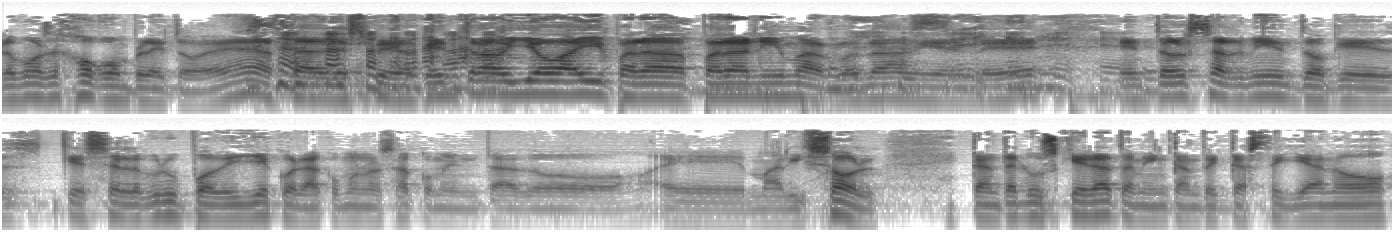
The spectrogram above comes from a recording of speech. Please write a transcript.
Lo hemos dejado completo, ¿eh? Hasta el despego. Que he entrado yo ahí para, para animarlo también, ¿eh? En todo el Sarmiento, que es, que es el grupo de Yécora, como nos ha comentado eh, Marisol. Canta en euskera, también canta en castellano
